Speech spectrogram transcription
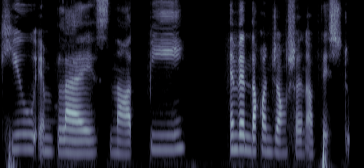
Q implies not P, and then the conjunction of these two.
